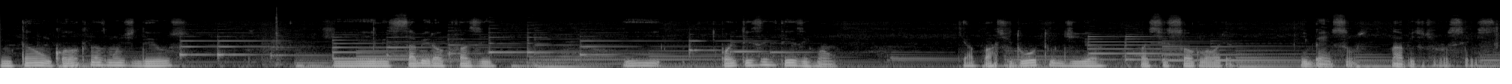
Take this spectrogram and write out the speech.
Então, coloque nas mãos de Deus que Ele saberá o que fazer. E pode ter certeza, irmão, que a partir do outro dia vai ser só glória e bênçãos na vida de vocês.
